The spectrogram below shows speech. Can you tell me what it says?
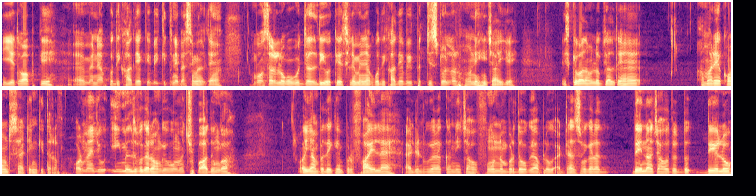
ये तो आपके मैंने आपको दिखा दिया कि भाई कितने पैसे मिलते हैं। बहुत सारे लोगों को जल्दी होती है, इसलिए मैंने आपको दिखा दिया भाई पच्चीस डॉलर होने ही चाहिए। इसके बाद हम लोग चलते हैं हमारे अकाउंट सेटिंग की तरफ़। और मैं जो ईमेल्स वगैरह होंगे, वो मैं छुपा दूँगा। और यहाँ पर देखें प्रोफ़ाइल है एडिट वगैरह करनी चाहो फ़ोन नंबर दोगे, आप लोग एड्रेस वगैरह देना चाहो तो दे लो।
